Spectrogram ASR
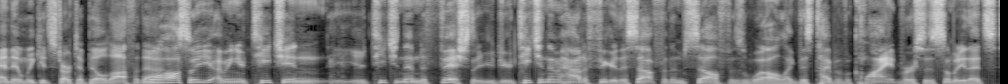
and then we could start to build off of that." Well, also, I mean, you're teaching you're teaching them to fish. You're, you're teaching them how to figure this out for themselves as well. Like this type of a client versus somebody that's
